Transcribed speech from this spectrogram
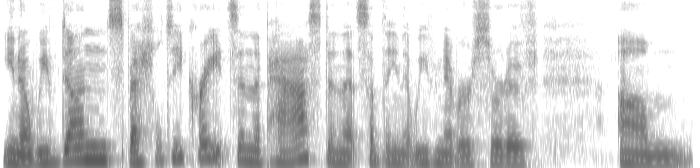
you know, we've done specialty crates in the past, and that's something that we've never sort of um,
